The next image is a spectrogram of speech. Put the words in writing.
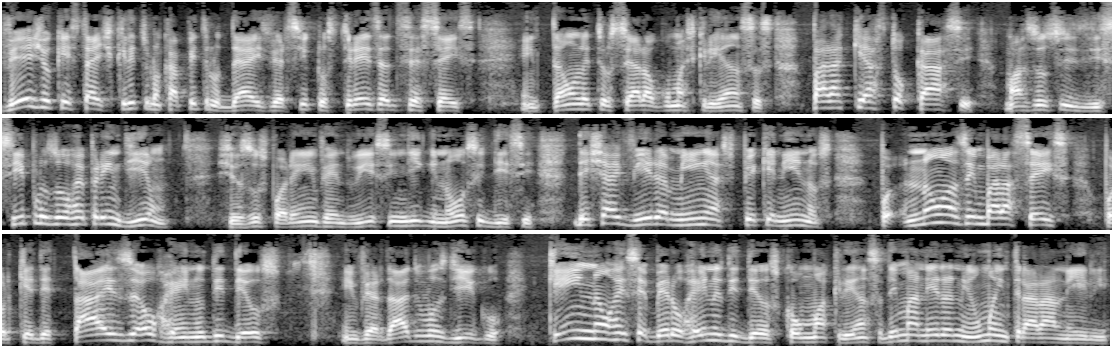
Veja o que está escrito no capítulo 10, versículos 13 a 16. Então lhe trouxeram algumas crianças para que as tocasse, mas os discípulos o repreendiam. Jesus, porém, vendo isso, indignou-se e disse: Deixai vir a mim as pequeninos, não as embaraceis, porque de tais é o reino de Deus. Em verdade vos digo quem não receber o reino de Deus como uma criança, de maneira nenhuma entrará nele.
